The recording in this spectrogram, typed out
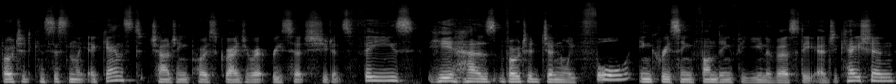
voted consistently against charging postgraduate research students fees. He has voted generally for increasing funding for university education,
